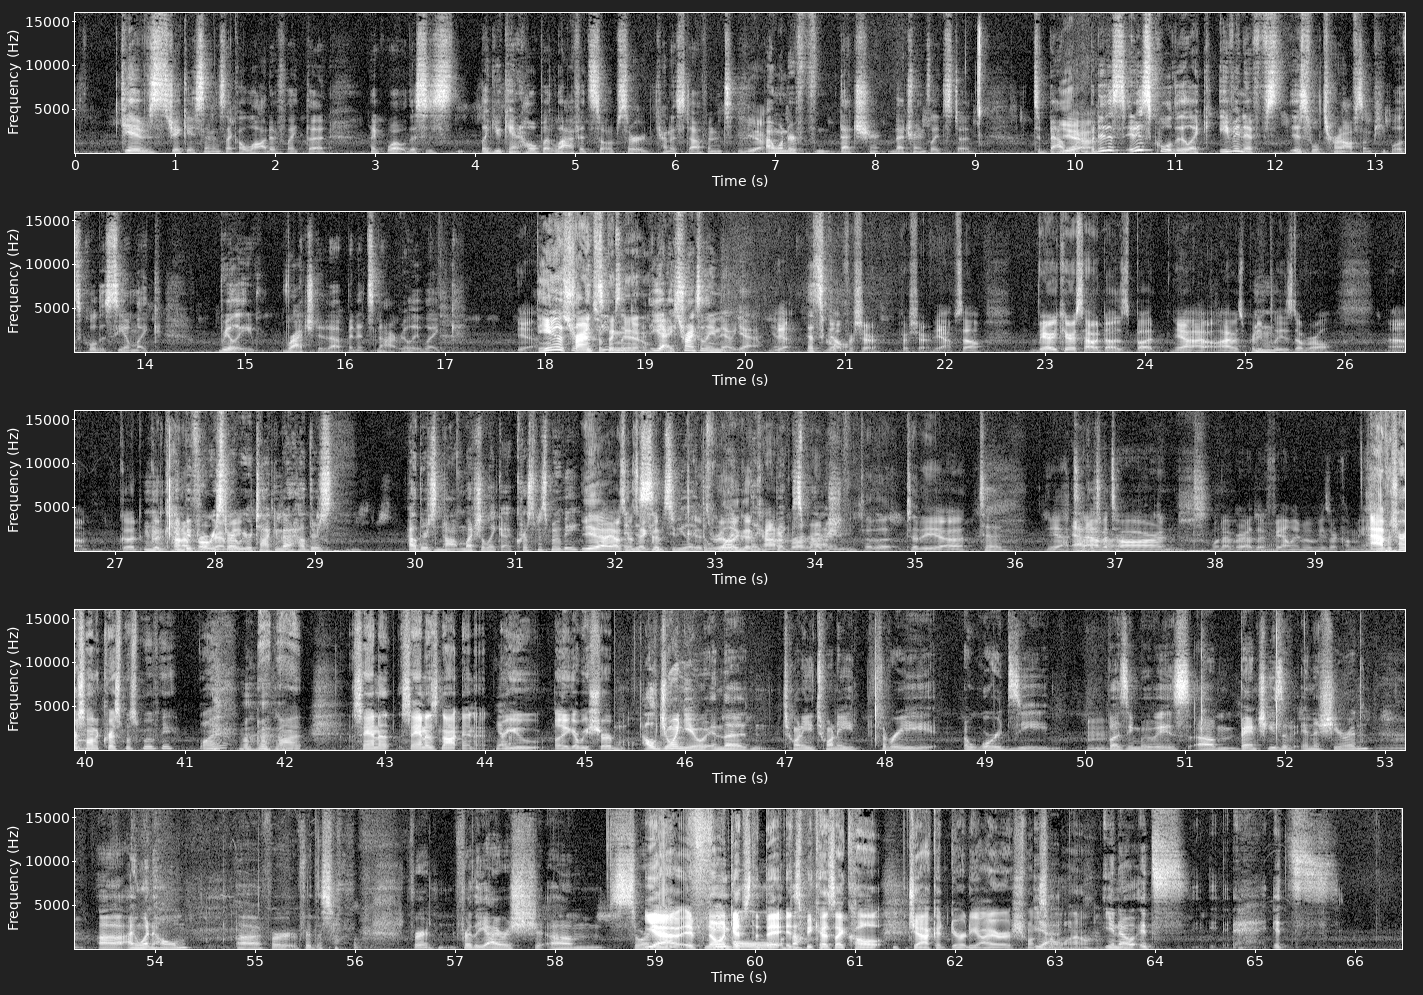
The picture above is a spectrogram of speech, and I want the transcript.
gives J.K. Simmons like a lot of like the like whoa this is like you can't help but laugh it's so absurd kind of stuff and Yeah. I wonder if that tr- that translates to to Babylon. Yeah. But it is it is cool to like even if this will turn off some people, it's cool to see him like really ratchet it up and it's not really like yeah. he is trying it something like new. it- yeah, he's trying something new. Yeah, yeah, yeah, that's cool. No, for sure, for sure. Yeah. So, very curious how it does, but yeah, I, I was pretty Mhm. pleased overall. Um, good, good kind and of before we start, we were talking about how there's how there's not much of like a Christmas movie. Yeah, I was and gonna this say good. seems to be, like, it's the really one, good like, counter big splash. programming to the to the uh, To yeah to Avatar. Avatar, and whatever other family movies are coming. out. Avatar's not a Christmas movie. What? I thought Santa Santa's not in it. Are you like? Are we sure? I'll join you in the 2023 awardsy Mm. buzzy movies. Um, Banshees of Inisherin. Mm. Uh, I went home uh, for for this for for the Irish um, sort. Yeah. If no one gets the bit, it's because I call Jack a dirty Irish once in a while. you know it's it's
